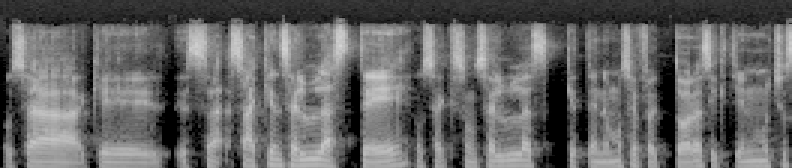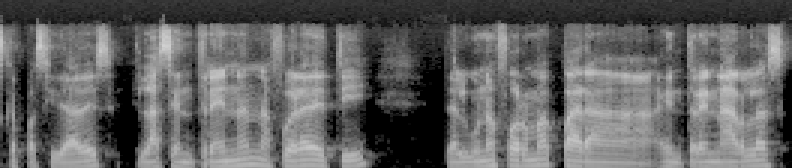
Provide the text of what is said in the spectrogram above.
O sea, que saquen células T, o sea, que son células que tenemos efectoras y que tienen muchas capacidades, las entrenan afuera de ti de alguna forma para entrenarlas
